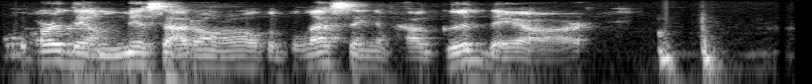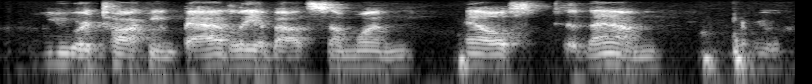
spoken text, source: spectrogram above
or they'll miss out on all the blessing of how good they are. You are talking badly about someone else to them everyone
